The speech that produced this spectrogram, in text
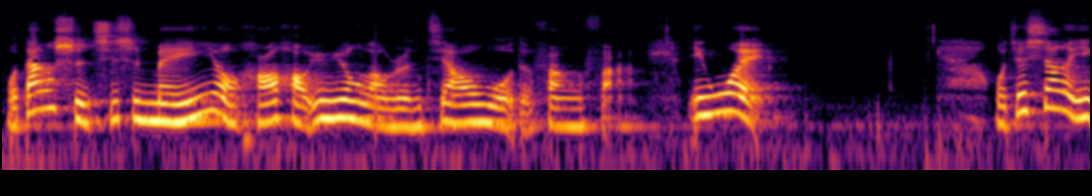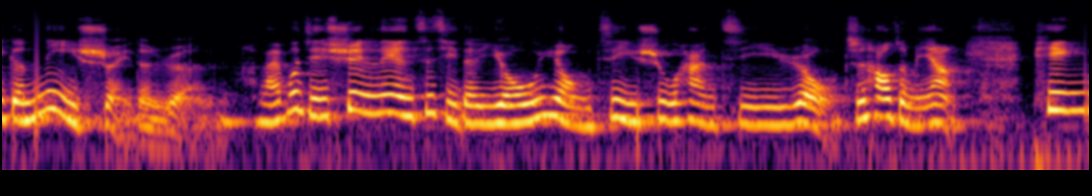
我当时其实没有好好运用老人教我的方法，因为我就像一个溺水的人，来不及训练自己的游泳技术和肌肉，只好怎么样？拼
